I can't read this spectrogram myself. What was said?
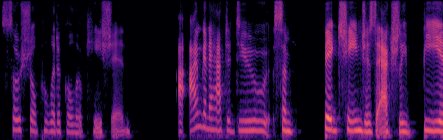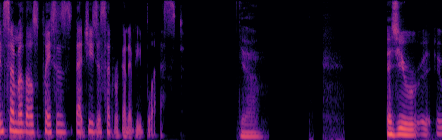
social political location I- i'm going to have to do some big changes to actually be in some of those places that jesus said we're going to be blessed. Yeah. As you uh, uh,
